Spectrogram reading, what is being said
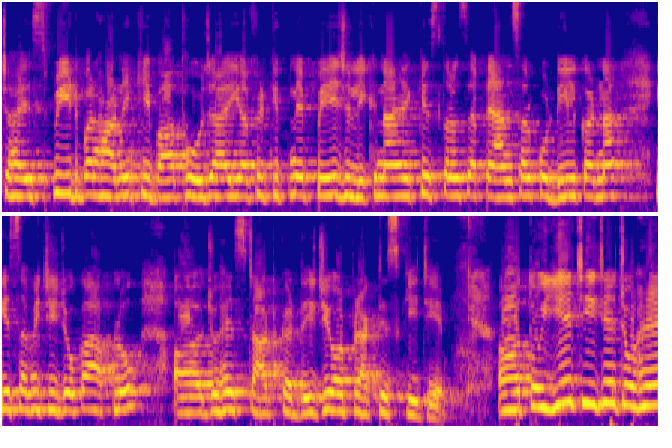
चाहे स्पीड बढ़ाने की बात हो जाए या फिर कितने पेज लिखना है, किस तरह से अपने आंसर को डील करना है, ये सभी चीज़ों का आप लोग जो है स्टार्ट कर दीजिए और प्रैक्टिस कीजिए। तो ये चीज़ें जो है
